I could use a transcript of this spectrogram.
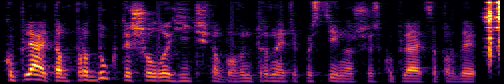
купляють там продукти, що логічно, бо в інтернеті постійно щось купляється, продається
